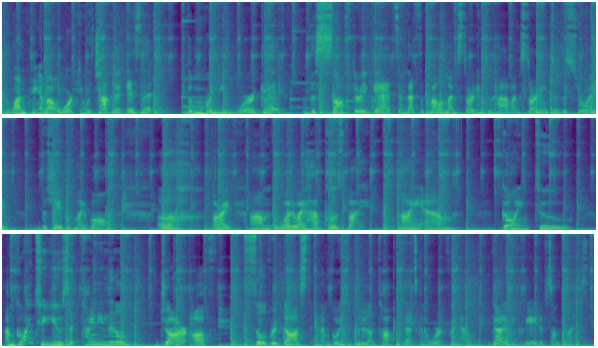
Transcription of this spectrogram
The one thing about working with chocolate is that the more you work it, the softer it gets. And that's the problem I'm starting to have. I'm starting to destroy the shape of my ball. Uh, all right, um, what do I have close by? I am going to, I'm going to use a tiny little jar of silver dust and I'm going to put it on top. That's gonna work for now. You gotta be creative sometimes.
